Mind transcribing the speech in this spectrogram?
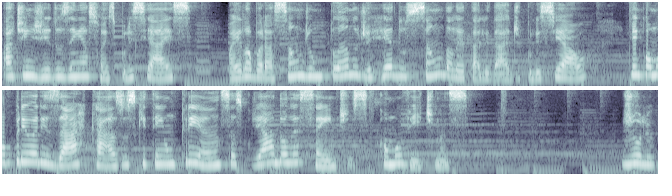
atingidos em ações policiais, a elaboração de um plano de redução da letalidade policial, bem como priorizar casos que tenham crianças e adolescentes como vítimas. Júlio,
